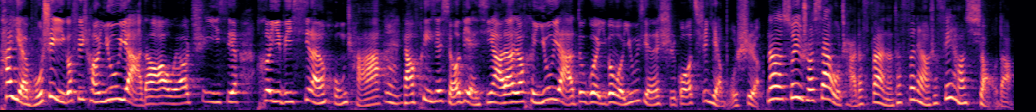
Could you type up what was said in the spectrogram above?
它也不是一个非常优雅的啊，我要吃一些喝一杯西兰红茶，嗯，然后配一些小点心啊，大家很优雅度过一个我悠闲的时光，其实也不是，那所以说下午茶的饭呢，它分量是非常。小的。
